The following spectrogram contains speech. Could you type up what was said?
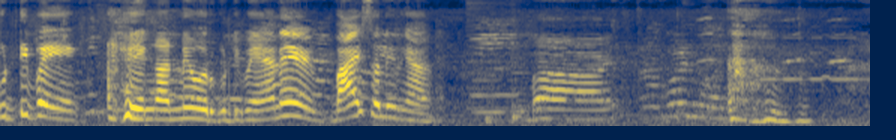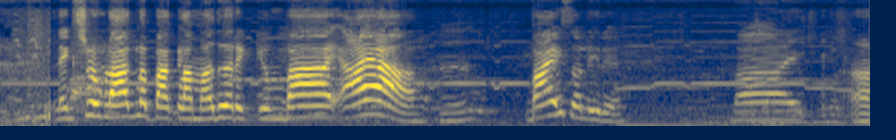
குட்டி பையன். எங்க அண்ணன் ஒரு குட்டி பையன். அண்ணே பாய் சொல்லிருங்க. பாய் நெக்ஸ்ட் vlogல பார்க்கலாம். அது வரைக்கும் பாய் ஆயா. பாய் சொல்லிரு. பாய் ஆ.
